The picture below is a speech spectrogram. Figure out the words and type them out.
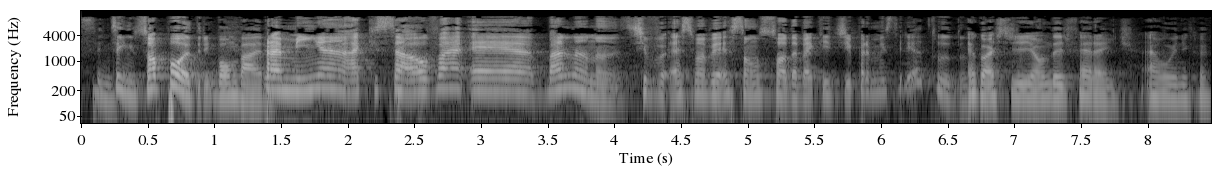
Sim. Sim, só podre. Bombário. Pra mim, a, a que salva é Banana. Se tivesse uma versão só da Becky G, pra mim seria tudo. Eu gosto de onda diferente. É a única.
